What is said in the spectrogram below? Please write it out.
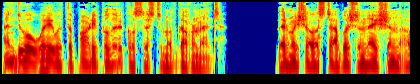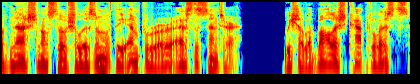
and do away with the party political system of government. Then we shall establish a nation of National Socialism with the Emperor as the center. We shall abolish capitalists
